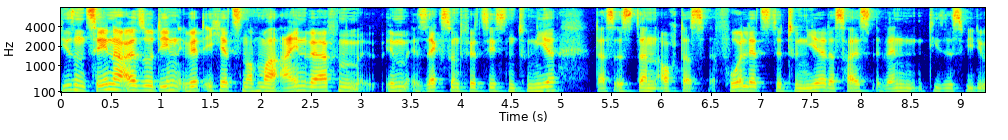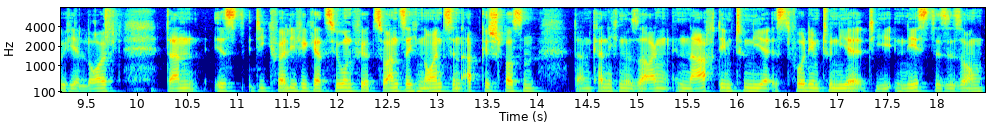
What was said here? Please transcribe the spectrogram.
Diesen Zehner also, den werde ich jetzt noch mal einwerfen im 46. Turnier. Das ist dann auch das vorletzte Turnier, das heißt, wenn dieses Video hier läuft, dann ist die Qualifikation für 2019 abgeschlossen. Dann kann ich nur sagen, nach dem Turnier ist vor dem Turnier, die nächste Saison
